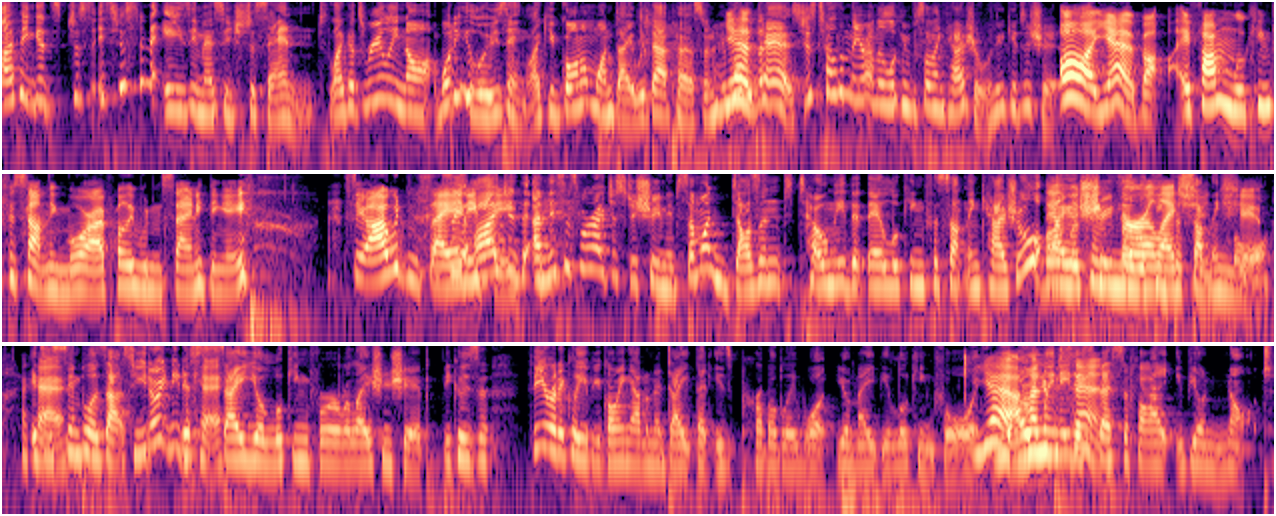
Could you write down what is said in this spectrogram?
I think it's just it's just an easy message to send. Like it's really not. What are you losing? Like you've gone on one date with that person. Who Yeah, really th- cares? Just tell them that you're only looking for something casual. Who gives a shit? Oh yeah, but if I'm looking for something more, I probably wouldn't say anything either. See, I wouldn't say See, anything. I just, and this is where I just assume if someone doesn't tell me that they're looking for something casual, They're I assume they're looking for something more. It's as simple as that. So you don't need to Okay. say you're looking for a relationship because theoretically, if you're going out on a date, that is probably what you're maybe looking for. Yeah, you only need to specify if you're not,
